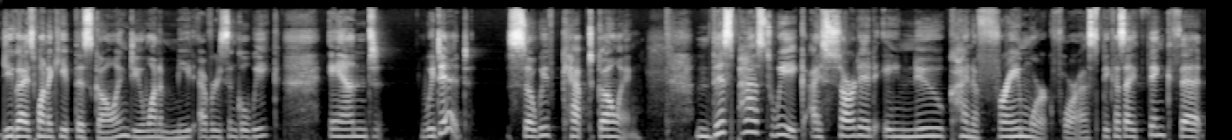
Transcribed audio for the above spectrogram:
do you guys want to keep this going? Do you want to meet every single week? And we did. So we've kept going. This past week, I started a new kind of framework for us because I think that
